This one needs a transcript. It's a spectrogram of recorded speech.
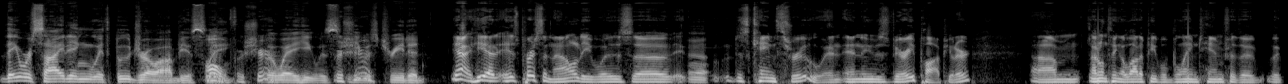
they were siding with Boudreau, obviously. Oh, for sure. The way he was sure. he was treated. Yeah, he had his personality was uh, yeah. just came through, and, and he was very popular. Um, I don't think a lot of people blamed him for the, the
